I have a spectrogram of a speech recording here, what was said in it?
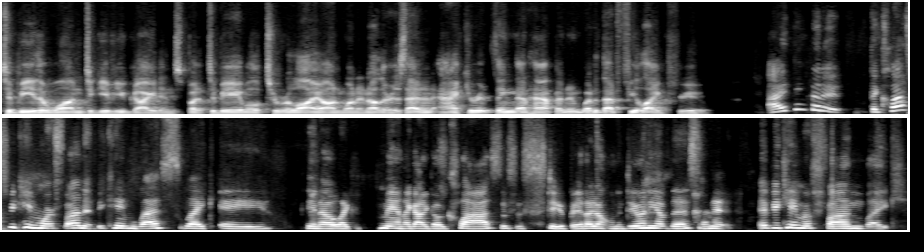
to be the one to give you guidance, but to be able to rely on one another. Is that an accurate thing that happened? And what did that feel like for you? I think that it the class became more fun. It became less like a, you know, like, man, I gotta go to class. This is stupid. I don't want to do any of this. And it it became a fun, like,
